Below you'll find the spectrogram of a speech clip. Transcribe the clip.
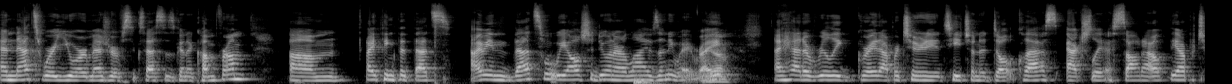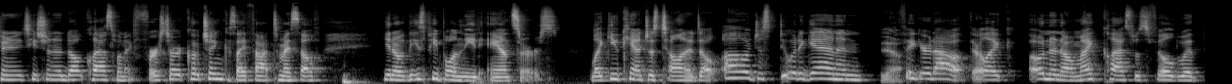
And that's where your measure of success is going to come from. Um, I think that that's I mean, that's what we all should do in our lives anyway, right? Yeah. I had a really great opportunity to teach an adult class. Actually, I sought out the opportunity to teach an adult class when I first started coaching because I thought to myself, you know, these people need answers. Like you can't just tell an adult, "Oh, just do it again and yeah. figure it out." They're like, "Oh no, no, my class was filled with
